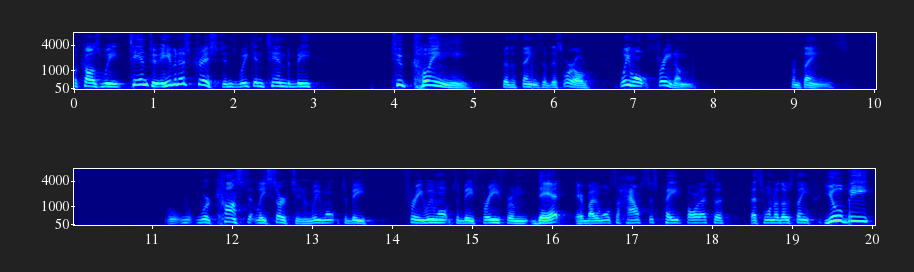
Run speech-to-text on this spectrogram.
Because we tend to, even as Christians, we can tend to be too clingy to the things of this world. We want freedom from things. We're constantly searching. We want to be free. We want to be free from debt. Everybody wants a house that's paid for. That's a that's one of those things. You'll be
